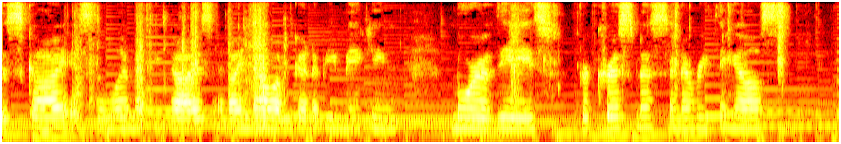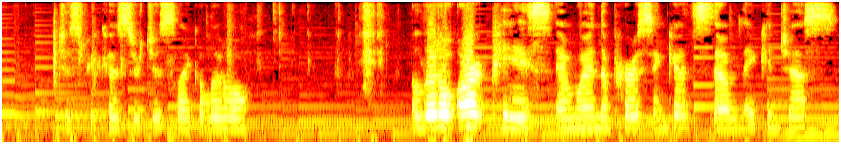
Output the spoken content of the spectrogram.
the sky is the limit, you guys, and I know I'm going to be making more of these for Christmas and everything else just because they're just like a little a little art piece and when the person gets them they can just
